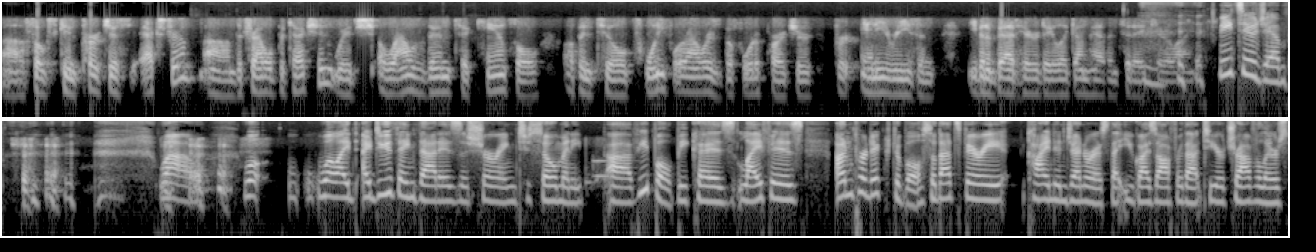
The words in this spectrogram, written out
Uh, folks can purchase extra, um, the travel protection, which allows them to cancel up until 24 hours before departure for any reason even a bad hair day like I'm having today, Karoline. Me too, Jim. wow. Well, well, I, I do think that is assuring to so many uh, people because life is unpredictable. So that's very kind and generous that you guys offer that to your travelers.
